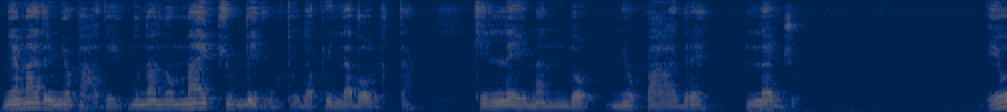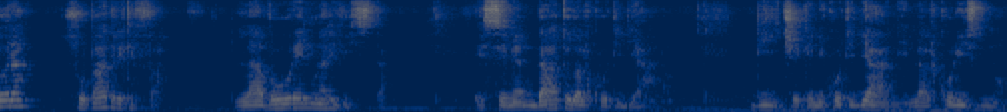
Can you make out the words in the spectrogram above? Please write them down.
mia madre e mio padre non hanno mai più bevuto da quella volta che lei mandò mio padre laggiù e ora suo padre che fa? Lavora in una rivista e se n'è andato dal quotidiano. Dice che nei quotidiani l'alcolismo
